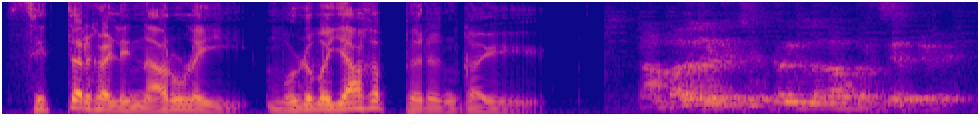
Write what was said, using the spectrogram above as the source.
சித்தர்களின் அருளை முழுமையாகப் பெறுங்கள். நான் பதினெட்டு சித்திரங்களை தான் படிச்சிருக்கிறேன்.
